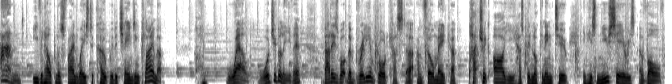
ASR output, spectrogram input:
and even helping us find ways to cope with the changing climate? Well, would you believe it? That is what the brilliant broadcaster and filmmaker Patrick Aryee has been looking into in his new series Evolve.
